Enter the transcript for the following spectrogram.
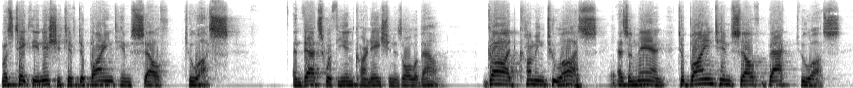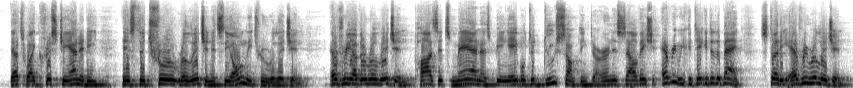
must take the initiative to bind himself to us. And that's what the incarnation is all about. God coming to us as a man to bind himself back to us. That's why Christianity is the true religion. It's the only true religion. Every other religion posits man as being able to do something to earn his salvation. Every you can take it to the bank. Study every religion.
